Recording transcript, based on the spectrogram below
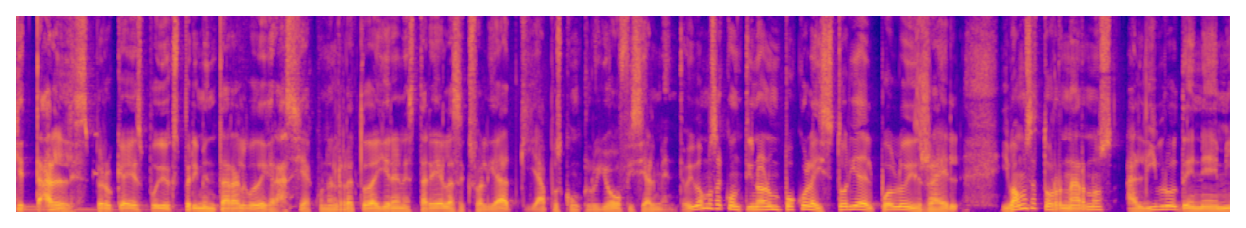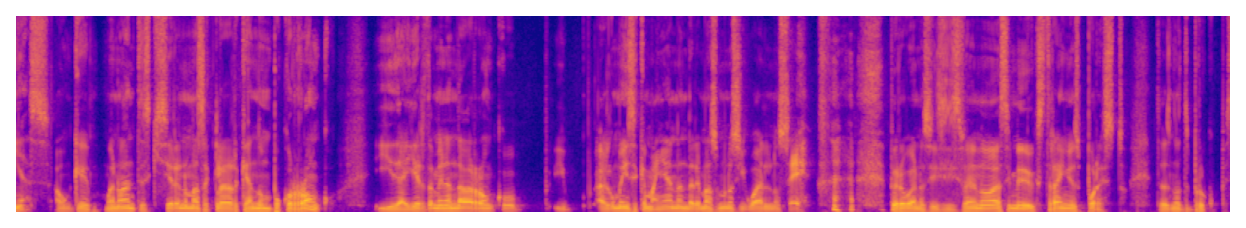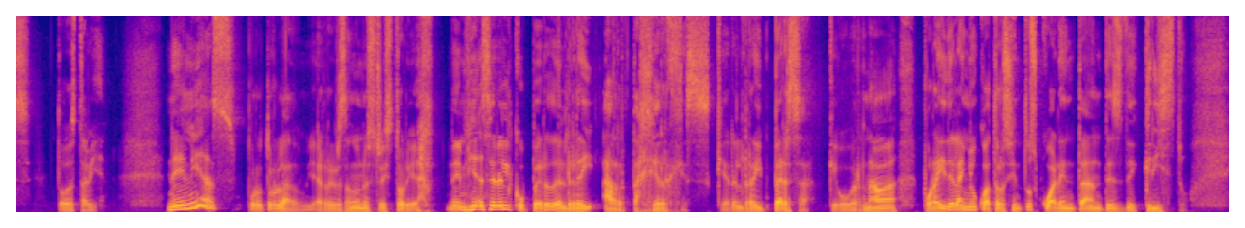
¿Qué tal? Espero que hayas podido experimentar algo de gracia con el reto de ayer en esta área de la sexualidad que ya pues concluyó oficialmente. Hoy vamos a continuar un poco la historia del pueblo de Israel y vamos a tornarnos al libro de Nehemías. Aunque, bueno, antes quisiera nomás aclarar que ando un poco ronco y de ayer también andaba ronco y algo me dice que mañana andaré más o menos igual, no sé. Pero bueno, si sí, suena así medio extraño es por esto. Entonces no te preocupes, todo está bien. Nehemías, por otro lado, ya regresando a nuestra historia, Nehemías era el copero del rey Artajerjes, que era el rey persa, que gobernaba por ahí del año 440 a.C.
